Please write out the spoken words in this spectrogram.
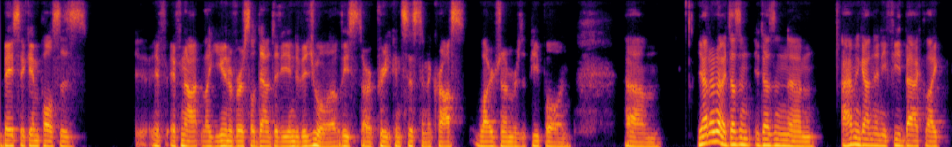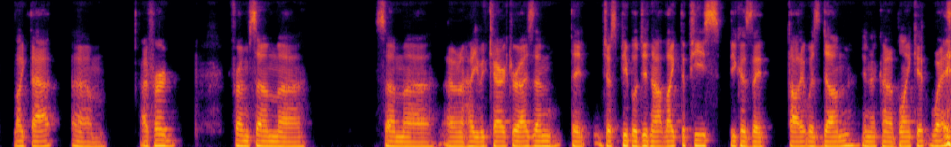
basic impulses if if not like universal down to the individual at least are pretty consistent across large numbers of people. And um yeah i don't know. It doesn't it doesn't um i haven't gotten any feedback like like that. Um i've heard from some uh some uh i don't know how you would characterize them. They just people did not like the piece because they thought it was dumb in a kind of blanket way.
